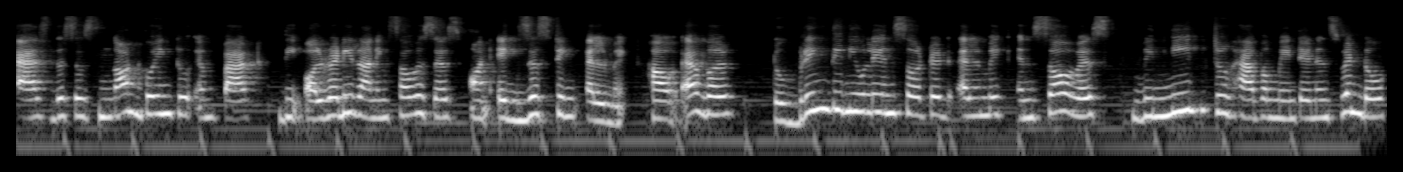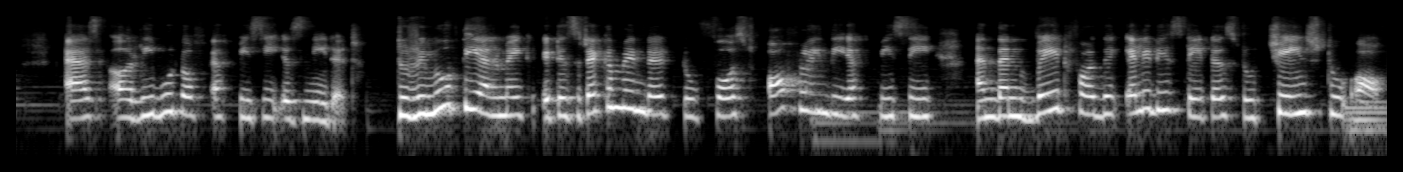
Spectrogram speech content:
as this is not going to impact the already running services on existing LMIC. However, to bring the newly inserted LMIC in service, we need to have a maintenance window as a reboot of FPC is needed. To remove the LMIC, it is recommended to first offline the FPC and then wait for the LED status to change to off.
